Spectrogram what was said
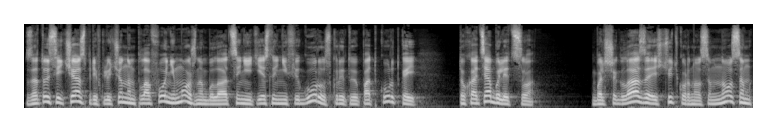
Зато сейчас при включенном плафоне можно было оценить, если не фигуру, скрытую под курткой, то хотя бы лицо. Большеглазое, с чуть курносым носом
